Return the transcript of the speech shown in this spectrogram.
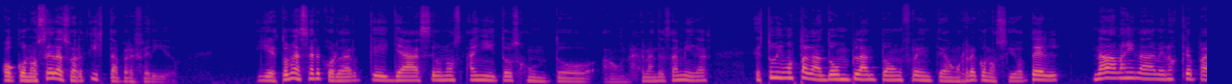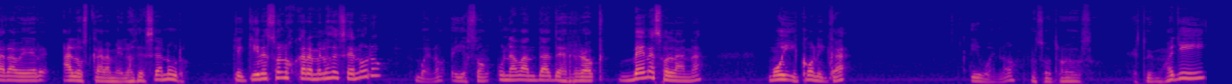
o conocer a su artista preferido. Y esto me hace recordar que ya hace unos añitos junto a unas grandes amigas estuvimos pagando un plantón frente a un reconocido hotel, nada más y nada menos que para ver a los caramelos de cianuro. ¿Que quiénes son los caramelos de cianuro? Bueno, ellos son una banda de rock venezolana muy icónica. Y bueno, nosotros estuvimos allí.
